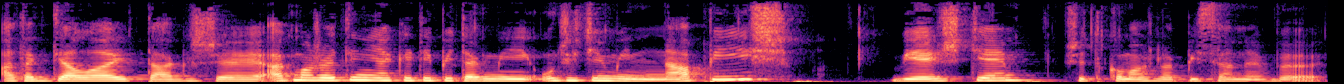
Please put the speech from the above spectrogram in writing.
a tak ďalej. Takže ak máš aj ty nejaké typy, tak mi určite mi napíš. Vieš, všetko máš napísané v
